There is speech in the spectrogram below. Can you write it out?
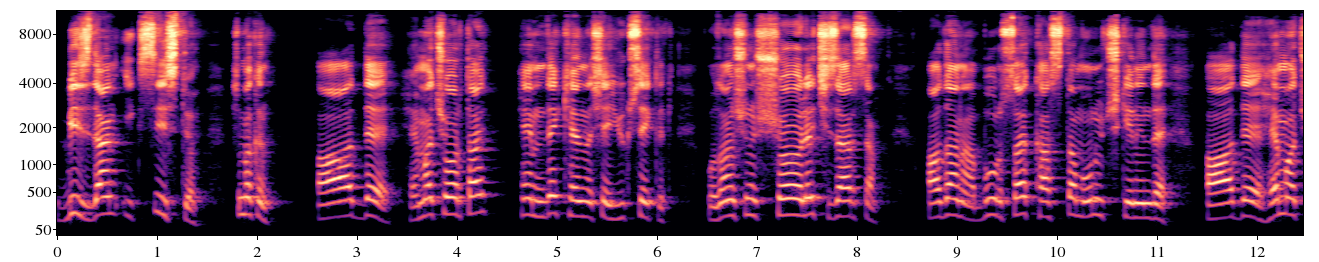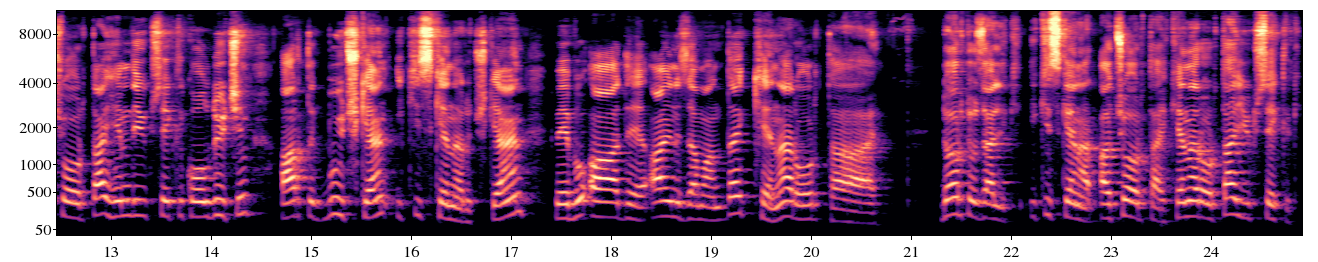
Bizden x'i istiyor. Şimdi bakın AD hem açıortay hem de kenar şey yükseklik. O zaman şunu şöyle çizersem. Adana, Bursa, Kastamonu üçgeninde AD hem açıortay hem de yükseklik olduğu için artık bu üçgen ikiz kenar üçgen ve bu AD aynı zamanda kenar ortay. Dört özellik ikiz kenar, açıortay, kenar ortay, yükseklik.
